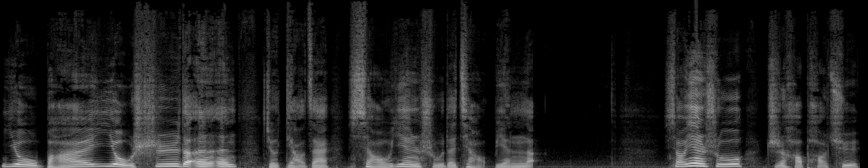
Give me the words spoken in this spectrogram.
又白又湿的嗯嗯就掉在小鼹鼠的脚边了。小鼹鼠只好跑去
